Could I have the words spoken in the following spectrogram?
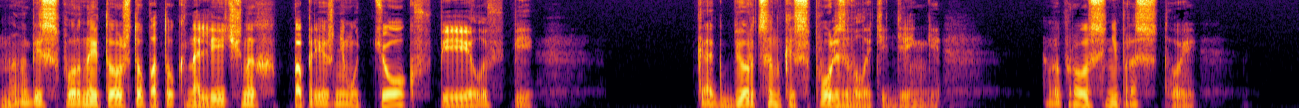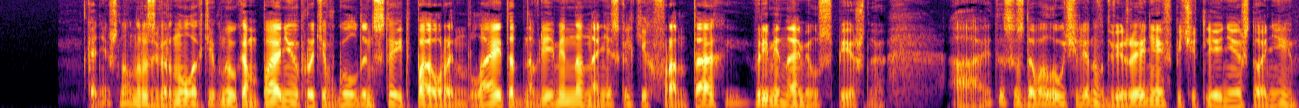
Но бесспорно и то, что поток наличных по-прежнему тек в PLFP. Как Бёрцинг использовал эти деньги? Вопрос непростой. Конечно, он развернул активную кампанию против Golden State Power and Light одновременно на нескольких фронтах и временами успешную, а это создавало у членов движения впечатление, что они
